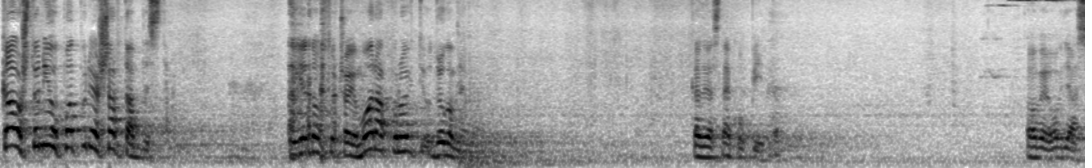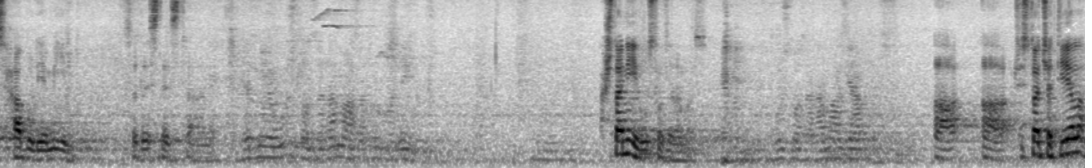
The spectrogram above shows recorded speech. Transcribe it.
Kao što nije upotpunio šart abdesta. U jednom slučaju mora ponoviti, u drugom ne mora. Kad vas neko pita, ove ovdje ashabul jemin sa desne strane. Jedno je uslov za namaz, a drugo nije. A šta nije uslov za namaz? Uslov za namaz je. A, a čistoća tijela?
